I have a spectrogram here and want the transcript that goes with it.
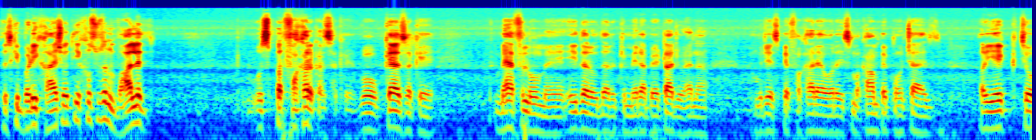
तो इसकी बड़ी ख्वाहिश होती है खसूस वालिद उस पर फ़ख्र कर सके, वो कह सके महफ़िलों में इधर उधर कि मेरा बेटा जो है ना, मुझे इस पर फ़ख्र है और इस मकाम पे पहुँचा है। और ये एक जो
